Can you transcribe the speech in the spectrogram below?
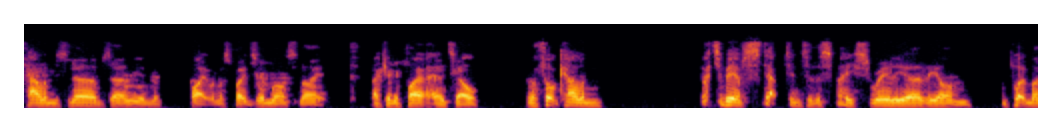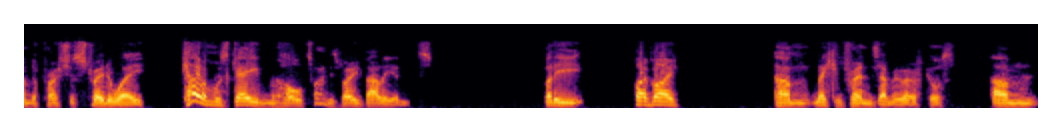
Callum's nerves early in the fight when I spoke to him last night, back in the fight hotel. And I thought Callum Beterbiev stepped into the space really early on and put him under pressure straight away. Callum was game the whole time. He's very valiant, but he, bye bye, um, making friends everywhere, of course. Um,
